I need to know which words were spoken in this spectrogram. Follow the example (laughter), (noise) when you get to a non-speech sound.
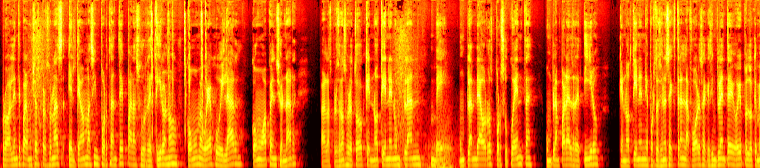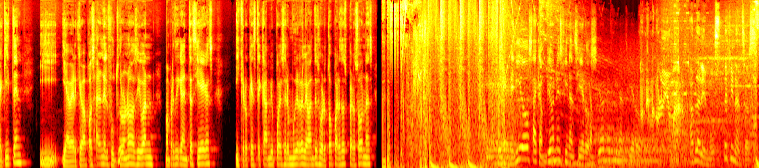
probablemente para muchas personas el tema más importante para su retiro, ¿no? ¿Cómo me voy a jubilar? ¿Cómo voy a pensionar? Para las personas sobre todo que no tienen un plan B, un plan de ahorros por su cuenta, un plan para el retiro que no tienen ni aportaciones extra en la FOR, o sea, que simplemente, oye, pues lo que me quiten y, a ver qué va a pasar en el futuro, ¿no? Así van, van prácticamente a ciegas y creo que este cambio puede ser muy relevante, sobre todo para esas personas. Bienvenidos a Campeones Financieros. Campeones Financieros. Donde Manolo y Omar hablaremos de finanzas.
